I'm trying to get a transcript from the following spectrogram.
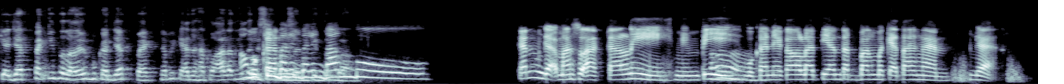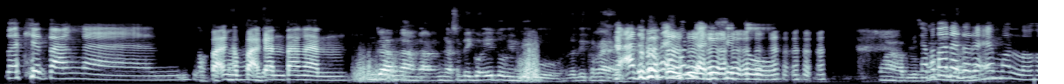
kayak jetpack gitu lah tapi bukan jetpack tapi kayak ada satu alat itu Oh, bisa- bukan baling-baling bambu. Kan nggak masuk akal nih, mimpi. Ah. Bukannya kau latihan terbang pakai tangan? Nggak. Pakai tangan. Ngepak tangan, ngepakkan tangan. Enggak, enggak, enggak, enggak sebego itu mimpiku. Lebih keren. Nggak ada Doraemon nggak di situ? Wah, belum Siapa tahu, ada Doraemon loh.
